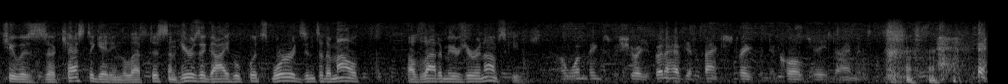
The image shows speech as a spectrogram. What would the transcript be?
she was uh, castigating the leftists, and here's a guy who puts words into the mouth of Vladimir Zhirinovsky. Uh, one thing's for sure, you better have your facts straight when you call Jay Diamond.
